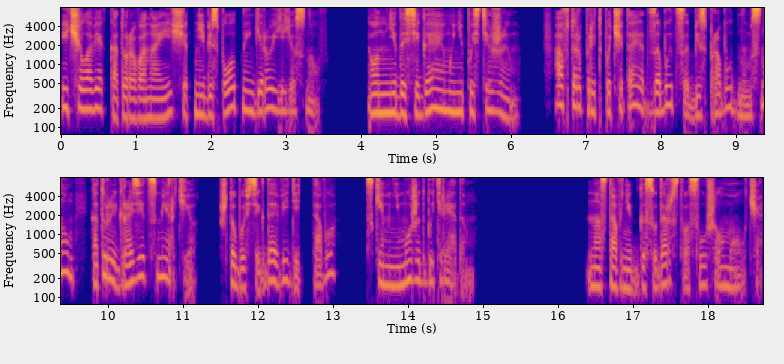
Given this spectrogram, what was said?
и человек, которого она ищет, не бесплотный герой ее снов. Он недосягаем и непостижим. Автор предпочитает забыться беспробудным сном, который грозит смертью, чтобы всегда видеть того, с кем не может быть рядом. Наставник государства слушал молча.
